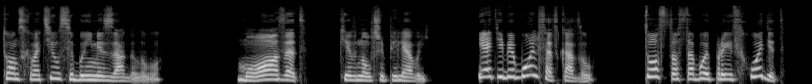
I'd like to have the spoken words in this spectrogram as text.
то он схватился бы ими за голову. «Может!» — кивнул Шепелявый. «Я тебе больше скажу. То, что с тобой происходит,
